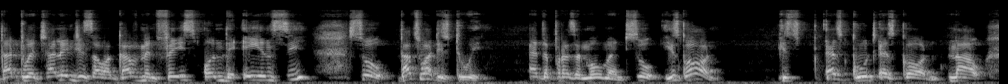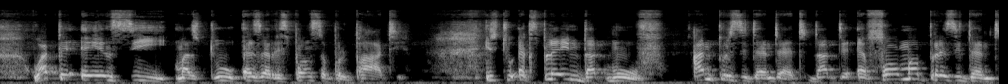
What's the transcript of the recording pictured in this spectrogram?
that were challenges our government face on the ANC. So that's what he's doing at the present moment. So he's gone. He's as good as gone. Now, what the ANC must do as a responsible party is to explain that move unprecedented that a former president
